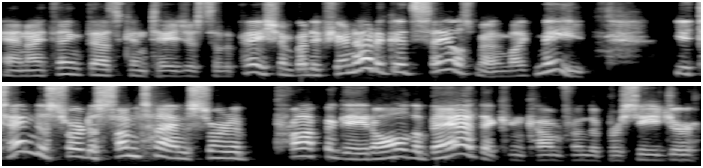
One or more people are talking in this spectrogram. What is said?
and i think that's contagious to the patient but if you're not a good salesman like me you tend to sort of sometimes sort of propagate all the bad that can come from the procedure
